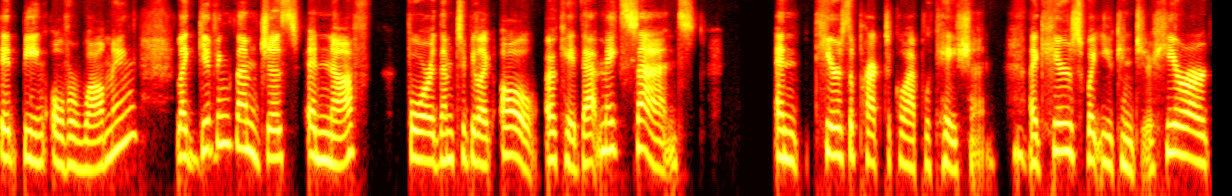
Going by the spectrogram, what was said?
it being overwhelming, like giving them just enough for them to be like, "Oh, okay, that makes sense." And here's the practical application. Mm-hmm. Like here's what you can do. Here are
